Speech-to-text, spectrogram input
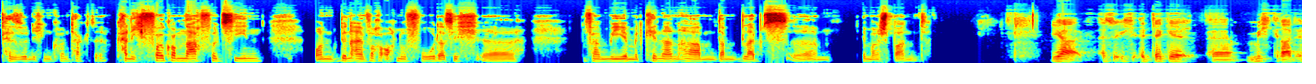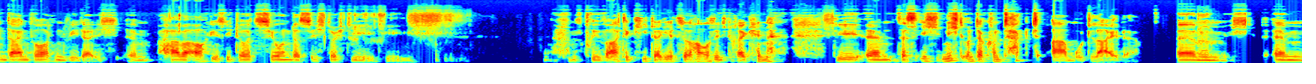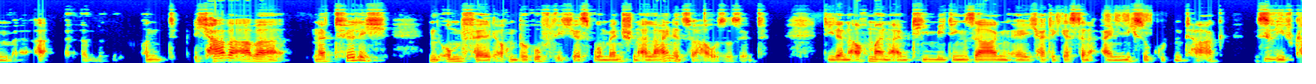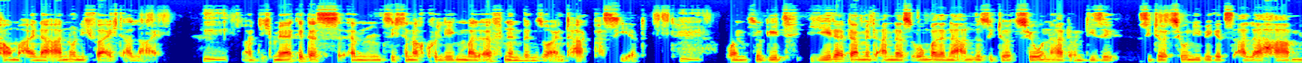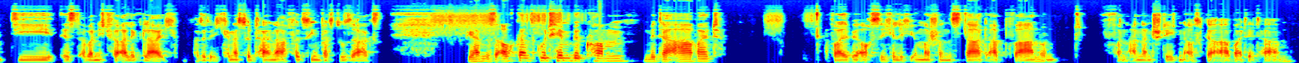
persönlichen Kontakte. Kann ich vollkommen nachvollziehen und bin einfach auch nur froh, dass ich äh, eine Familie mit Kindern haben. Dann bleibt's ähm, immer spannend. Ja, also ich entdecke äh, mich gerade in deinen Worten wieder. Ich ähm, habe auch die Situation, dass ich durch die, die private Kita hier zu Hause, die drei Kinder, die, ähm, dass ich nicht unter Kontaktarmut leide. Ähm, ich, ähm, äh, und ich habe aber natürlich ein Umfeld, auch ein berufliches, wo Menschen alleine zu Hause sind, die dann auch mal in einem Teammeeting sagen, ey, ich hatte gestern einen nicht so guten Tag, es hm. rief kaum einer an und ich war echt allein. Hm. Und ich merke, dass ähm, sich dann auch Kollegen mal öffnen, wenn so ein Tag passiert. Hm. Und so geht jeder damit anders um, weil er eine andere Situation hat. Und diese Situation, die wir jetzt alle haben, die ist aber nicht für alle gleich. Also ich kann das total nachvollziehen, was du sagst. Wir haben das auch ganz gut hinbekommen mit der Arbeit, weil wir auch sicherlich immer schon ein Start-up waren und von anderen Städten aus gearbeitet haben.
